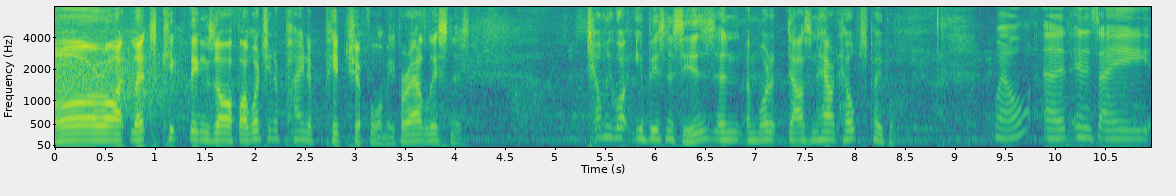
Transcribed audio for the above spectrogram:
All right, let's kick things off. I want you to paint a picture for me, for our listeners. Tell me what your business is and, and what it does and how it helps people. Well, it is a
